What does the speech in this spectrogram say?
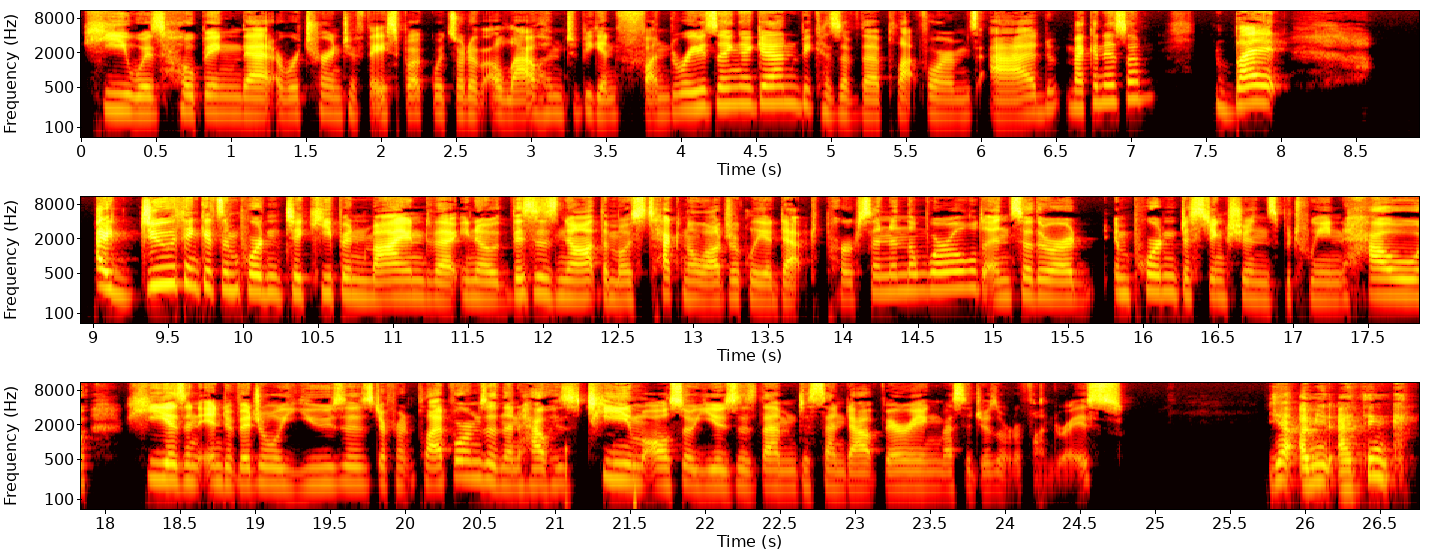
he was hoping that a return to Facebook would sort of allow him to begin fundraising again because of the platform's ad mechanism. But I do think it's important to keep in mind that, you know, this is not the most technologically adept person in the world. And so there are important distinctions between how he as an individual uses different platforms and then how his team also uses them to send out varying messages or to fundraise. Yeah, I mean, I think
